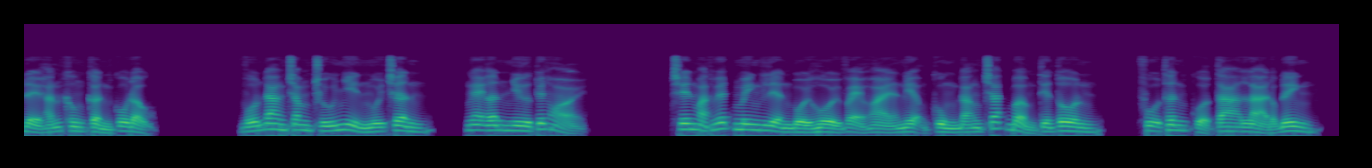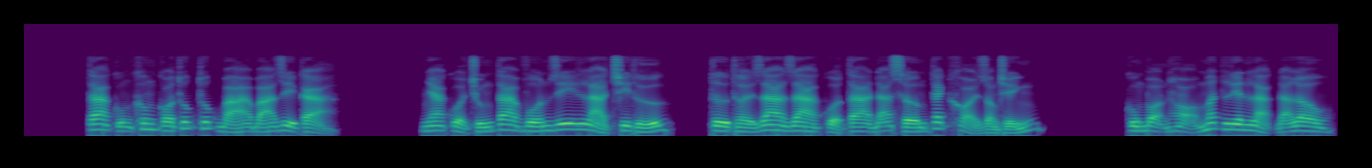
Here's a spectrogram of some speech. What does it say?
để hắn không cần cô độc. Vốn đang chăm chú nhìn mũi chân, nghe ân như tuyết hỏi. Trên mặt huyết minh liền bồi hồi vẻ hoài niệm cùng đắng chát bẩm tiên tôn, phụ thân của ta là độc đinh. Ta cũng không có thúc thúc bá bá gì cả. Nhà của chúng ta vốn dĩ là chi thứ, từ thời gia gia của ta đã sớm tách khỏi dòng chính. Cùng bọn họ mất liên lạc đã lâu.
